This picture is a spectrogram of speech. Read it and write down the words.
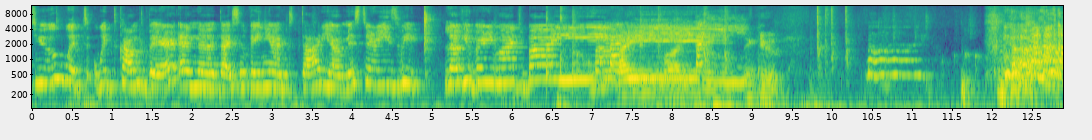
two with with Count Bear and uh, Sylvania and Daria Mysteries. We love you very much. Bye. Bye. Bye. Bye. Thank you. Bye.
